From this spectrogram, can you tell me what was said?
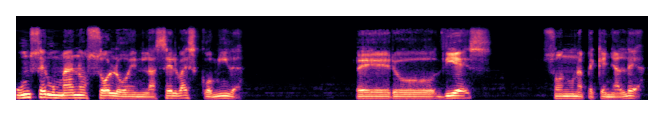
un ser humano solo en la selva es comida, pero diez son una pequeña aldea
